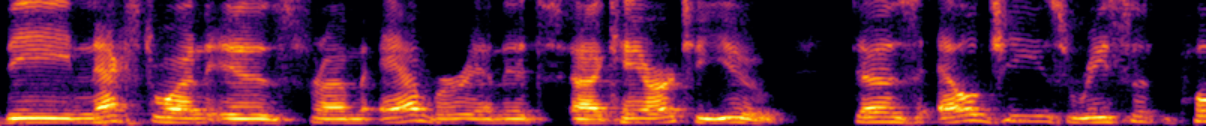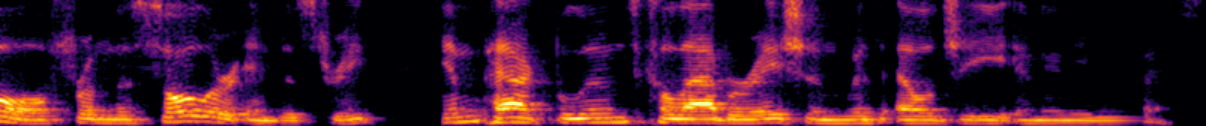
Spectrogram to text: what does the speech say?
The next one is from Amber, and it's uh, KR to you. Does LG's recent pull from the solar industry impact Bloom's collaboration with LG in any ways?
